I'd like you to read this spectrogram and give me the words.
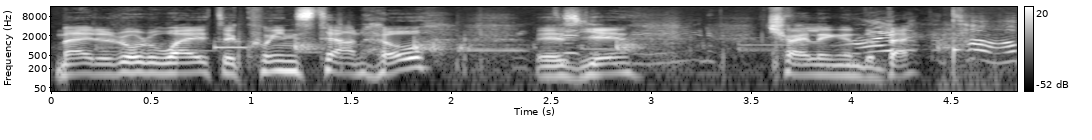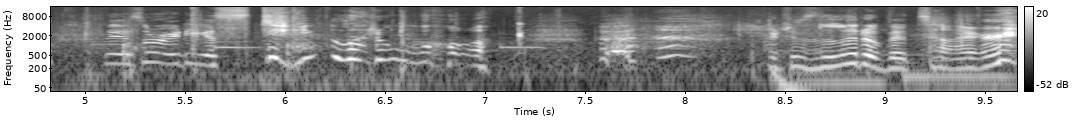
Made it all the way to Queenstown Hill. There's Yen trailing in the back. at the top, there's already a steep little walk, which is a little bit tiring,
